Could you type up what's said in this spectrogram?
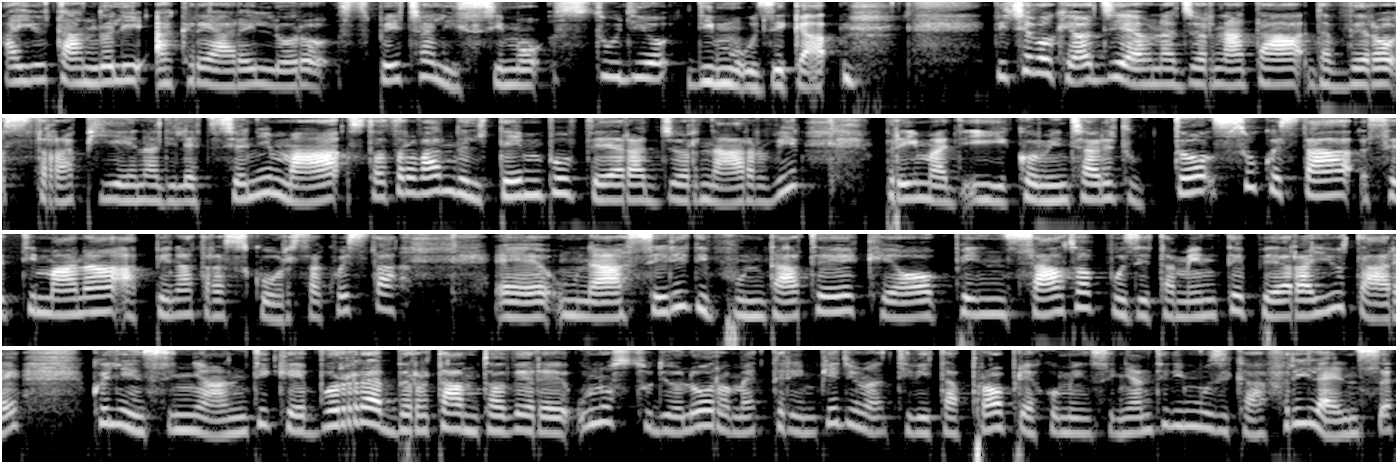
aiutandoli a creare il loro specialissimo studio di musica. Dicevo che oggi è una giornata davvero strapiena di lezioni, ma sto trovando il tempo per aggiornarvi prima di cominciare tutto su questa settimana appena trascorsa. Questa è una serie di puntate che ho pensato appositamente per aiutare quegli insegnanti che vorrebbero tanto avere uno studio loro, mettere in piedi un'attività propria come insegnanti di musica freelance,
